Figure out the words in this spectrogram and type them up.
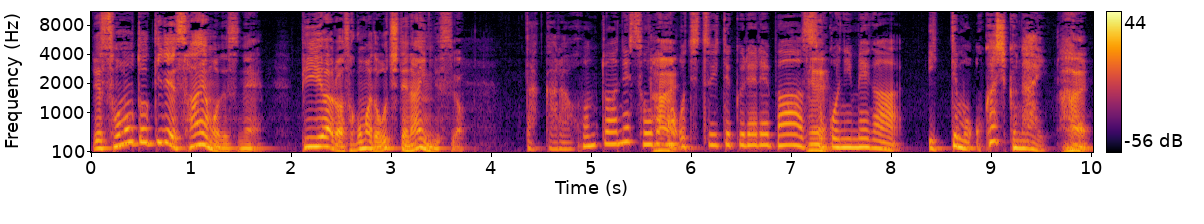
で、その時でさえもですね、PR はそこまで落ちてないんですよ。だから本当はね、相場が落ち着いてくれれば、はい、そこに目が行ってもおかしくない。はい。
